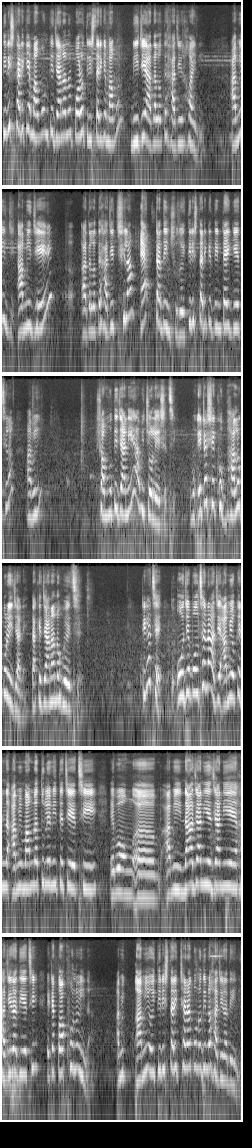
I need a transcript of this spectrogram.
তিরিশ তারিখে মামুনকে জানানোর পরও তিরিশ তারিখে মামুন নিজে আদালতে হাজির হয়নি। আমি আমি যে আদালতে হাজির ছিলাম একটা দিন শুধু। ওই তিরিশ তারিখের দিনটাই গিয়েছিলাম। আমি সম্মতি জানিয়ে আমি চলে এসেছি। এবং এটা সে খুব ভালো করেই জানে। তাকে জানানো হয়েছে। ঠিক আছে? তো ও যে বলছে না যে আমি ওকে আমি মামলা তুলে নিতে চেয়েছি এবং আমি না জানিয়ে জানিয়ে হাজিরা দিয়েছি, এটা কখনোই না। আমি আমি ওই তিরিশ তারিখ ছাড়া কোনো দিনও হাজিরা দিইনি।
